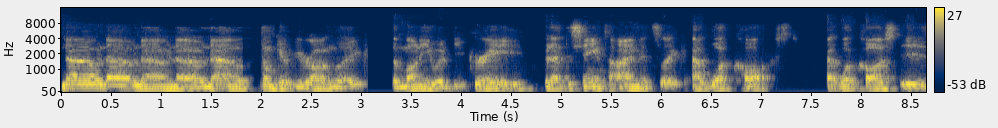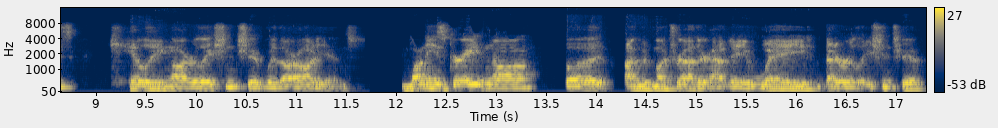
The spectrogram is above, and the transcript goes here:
no, no, no, no, no. Don't get me wrong. Like the money would be great, but at the same time, it's like, at what cost? At what cost is killing our relationship with our audience? Money's great and all, but I would much rather have a way better relationship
